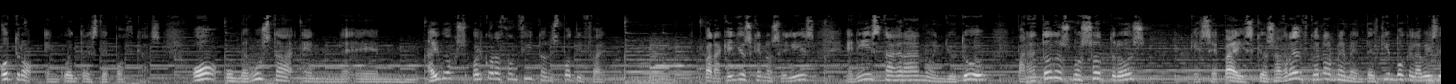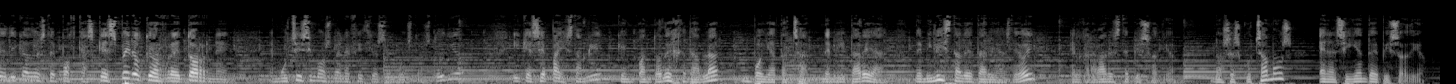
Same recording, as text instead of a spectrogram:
otro encuentre este podcast. O un me gusta en, en iBox o el corazoncito en Spotify. Para aquellos que nos seguís en Instagram o en YouTube, para todos vosotros, que sepáis que os agradezco enormemente el tiempo que le habéis dedicado a este podcast, que espero que os retorne muchísimos beneficios en vuestro estudio y que sepáis también que en cuanto deje de hablar voy a tachar de mi tarea, de mi lista de tareas de hoy, el grabar este episodio. Nos escuchamos en el siguiente episodio.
